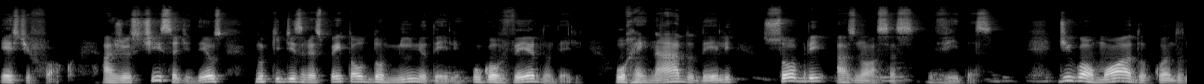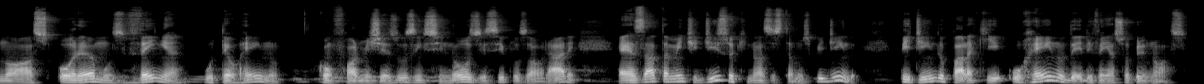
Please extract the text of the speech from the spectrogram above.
este foco. A justiça de Deus no que diz respeito ao domínio dele, o governo dele, o reinado dele sobre as nossas vidas. De igual modo, quando nós oramos, venha o teu reino, conforme Jesus ensinou os discípulos a orarem, é exatamente disso que nós estamos pedindo, pedindo para que o reino dele venha sobre nós.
